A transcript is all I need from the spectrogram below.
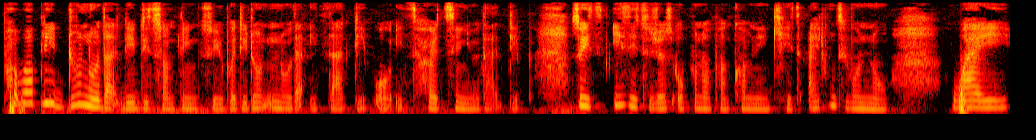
probably do know that they did something to you, but they don't know that it's that deep or it's hurting you that deep. So it's easy to just open up and communicate. I don't even know why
